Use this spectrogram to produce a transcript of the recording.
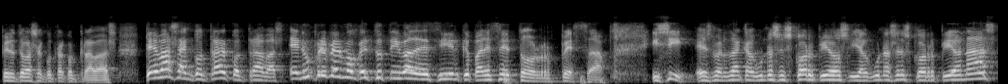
Pero te vas a encontrar con trabas. Te vas a encontrar con trabas. En un primer momento te iba a decir que parece torpeza. Y sí, es verdad que algunos escorpios y algunas escorpionas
